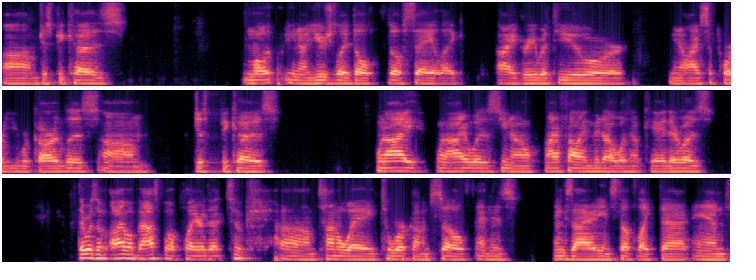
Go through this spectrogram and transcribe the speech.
um, just because, mo- you know, usually they'll they'll say like, "I agree with you," or you know, "I support you regardless." Um, just because when I when I was, you know, when I finally admitted I wasn't okay, there was there was an Iowa basketball player that took um, time away to work on himself and his anxiety and stuff like that. And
